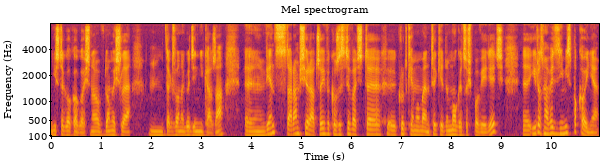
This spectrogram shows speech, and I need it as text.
niż tego kogoś kogoś, no, w domyśle mm, tak zwanego dziennikarza, y, więc staram się raczej wykorzystywać te y, krótkie momenty, kiedy mogę coś powiedzieć y, i rozmawiać z nimi spokojnie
